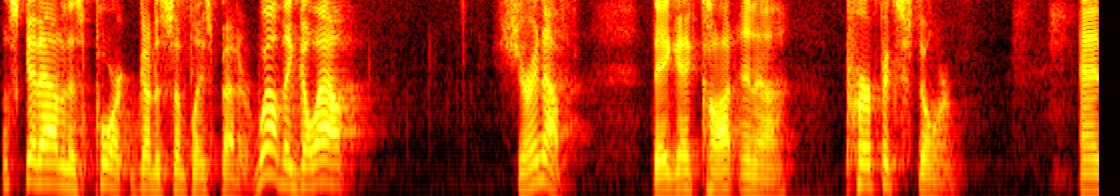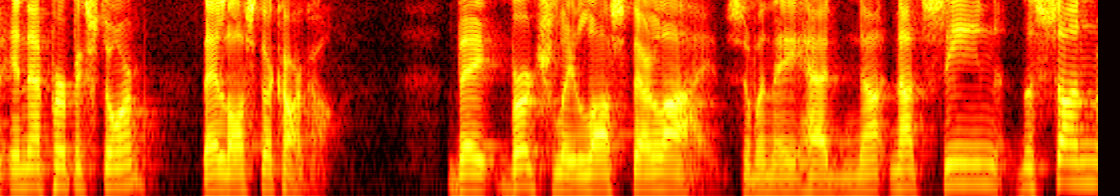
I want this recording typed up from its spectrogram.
Let's get out of this port and go to someplace better. Well, they go out. Sure enough, they get caught in a perfect storm. And in that perfect storm, they lost their cargo. They virtually lost their lives. So when they had not, not seen the sun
